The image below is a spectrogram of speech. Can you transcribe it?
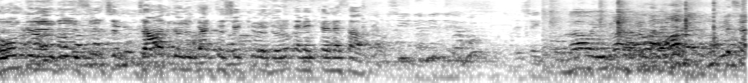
doğum günü hediyesi için can gönülden teşekkür ediyorum. Emeklerine sağlık. Bravo iyi. Abi. Şey.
